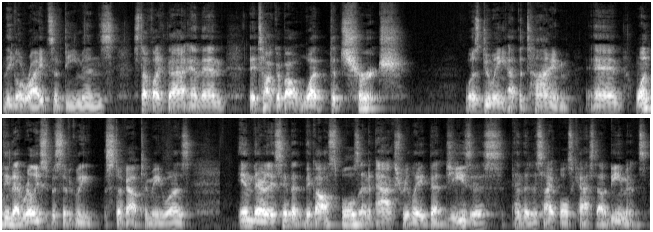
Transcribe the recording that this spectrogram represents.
legal rights of demons, stuff like that, and then they talk about what the church was doing at the time. And one thing that really specifically stuck out to me was in there they say that the Gospels and Acts relate that Jesus and the disciples cast out demons.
